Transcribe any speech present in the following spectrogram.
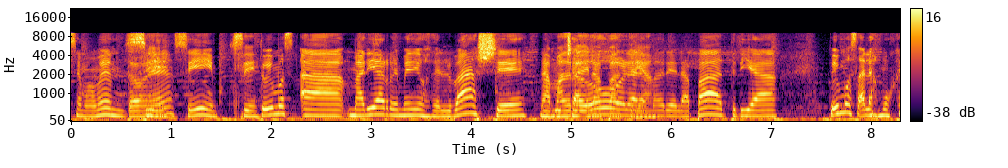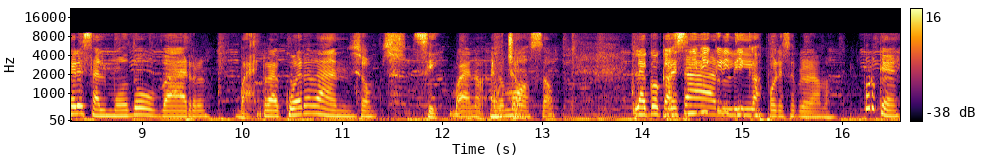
ese momento, Sí. ¿eh? Sí. Tuvimos a María Remedios del Valle, la, madre de la patria. la madre de la patria. Tuvimos a las mujeres Almodóvar. ¿Recuerdan? sí. Bueno, Mucho. hermoso. La Coca Recibí Sarli. críticas por ese programa. ¿Por qué?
